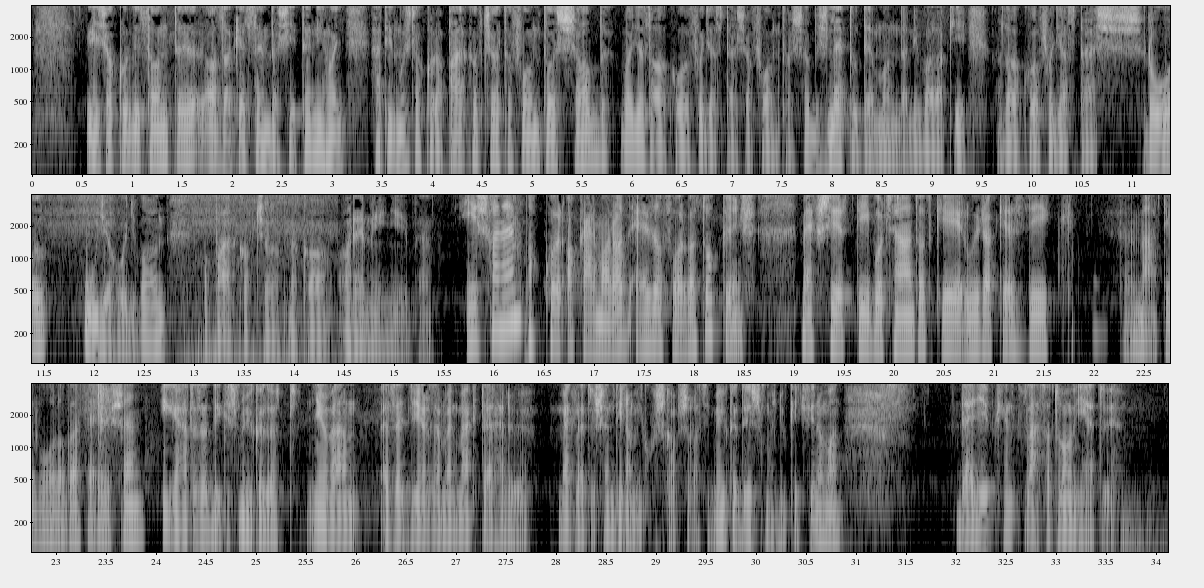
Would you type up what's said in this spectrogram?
és akkor viszont azzal kell szembesíteni, hogy hát itt most akkor a párkapcsolata fontosabb, vagy az alkoholfogyasztása fontosabb, és le tud-e mondani valaki az alkoholfogyasztásról úgy, ahogy van a párkapcsolatnak a, a reményében és ha nem, akkor akár marad ez a forgatókönyv. Megsérti, bocsánatot kér, újra kezdik, Máté bólogat erősen. Igen, hát ez eddig is működött. Nyilván ez egy érzelmek megterhelő, meglehetősen dinamikus kapcsolati működés, mondjuk így finoman, de egyébként láthatóan vihető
